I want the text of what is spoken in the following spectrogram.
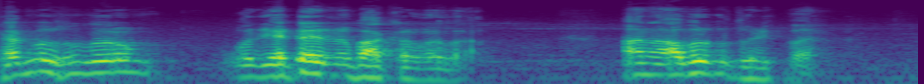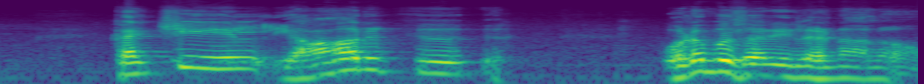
சண்முக சுந்தரம் ஒரு எட்டர்னு பார்க்குறவர் தான். ஆனால் அவருக்கு துடிப்பார். கட்சியில் யாருக்கு உடம்பு சரியில்லைன்னாலும்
